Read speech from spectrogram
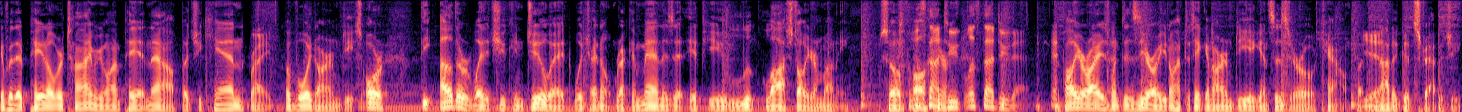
if they're paid over time, you want to pay it now, but you can Right. avoid RMDs. Or the other way that you can do it, which I don't recommend, is that if you l- lost all your money. So if Let's not your, do. Let's not do that. if all your eyes went to zero, you don't have to take an RMD against a zero account, but Yeah. not a good strategy.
